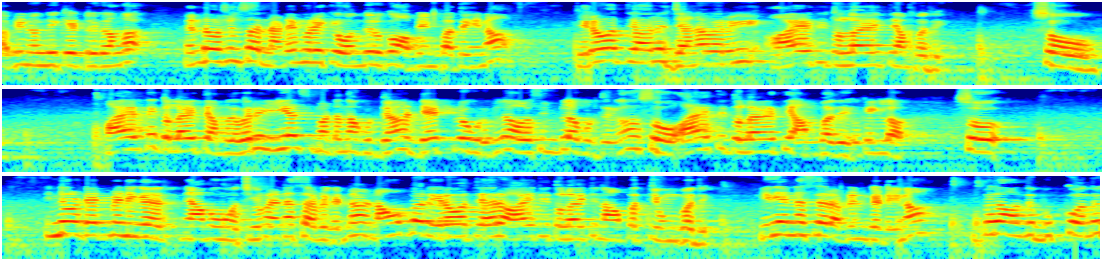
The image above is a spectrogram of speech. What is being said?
அப்படின்னு வந்து கேட்டிருக்காங்க. எந்த வருஷம் சார் நடைமுறைக்கு வந்திருக்கும் அப்படின்னு பார்த்தீங்கன்னா இருபத்தி ஆறு ஜனவரி ஆயிரத்தி தொள்ளாயிரத்தி ஐம்பது. ஸோ ஆயிரத்தி தொள்ளாயிரத்தி ஐம்பது வரை இயர்ஸ் மட்டும்தான் கொடுத்துருக்காங்க. டேட் கூட கொடுக்கல அவ்வளோ சிம்பிளாக கொடுத்துருக்காங்க. ஸோ ஆயிரத்தி தொள்ளாயிரத்தி ஐம்பது ஓகேங்களா ஸோ இன்னொரு டேட்மே நீங்கள் ஞாபகம் வச்சுக்கணும். என்ன சார் அப்படின்னு கேட்டால் நவம்பர் இருபத்தி ஆறு ஆயிரத்தி தொள்ளாயிரத்தி நாற்பத்தி ஒன்பது. இது என்ன சார் அப்படின்னு கேட்டிங்கன்னா இப்போதான் வந்து புக்கு வந்து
